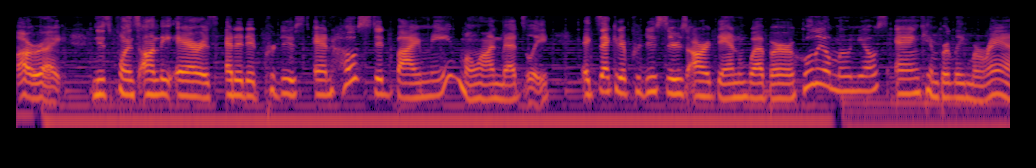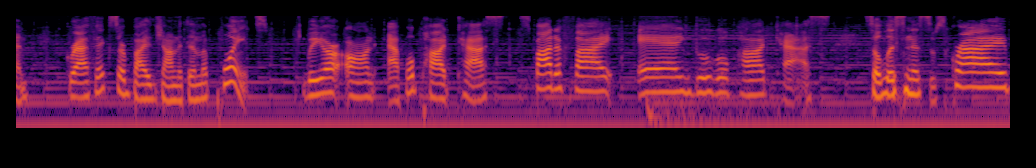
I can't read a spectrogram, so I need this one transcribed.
All right. News Points on the Air is edited, produced, and hosted by me, Mylon Medley. Executive producers are Dan Weber, Julio Munoz, and Kimberly Maran. Graphics are by Jonathan Lapointe. We are on Apple Podcasts, Spotify, and Google Podcasts. So listen and subscribe,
